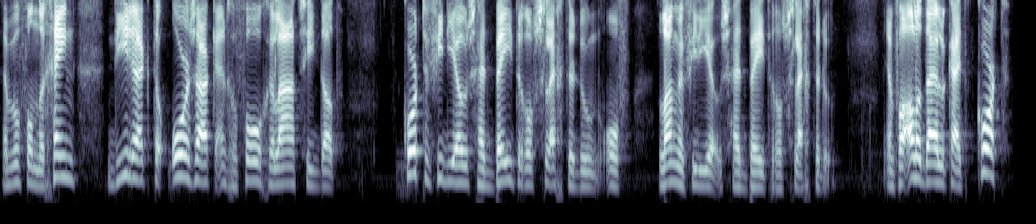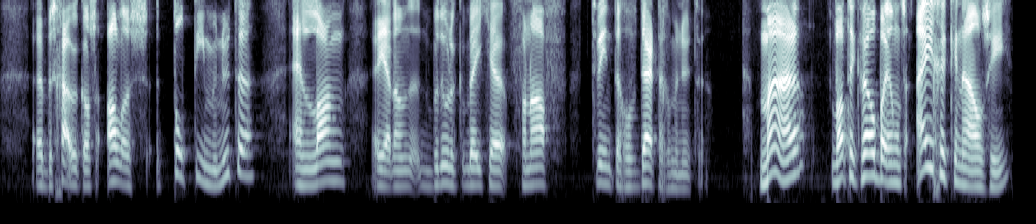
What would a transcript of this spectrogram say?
En we vonden geen directe oorzaak- en gevolgrelatie dat korte video's het beter of slechter doen of lange video's het beter of slechter doen. En voor alle duidelijkheid, kort eh, beschouw ik als alles tot 10 minuten. En lang, eh, ja, dan bedoel ik een beetje vanaf 20 of 30 minuten. Maar wat ik wel bij ons eigen kanaal zie,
